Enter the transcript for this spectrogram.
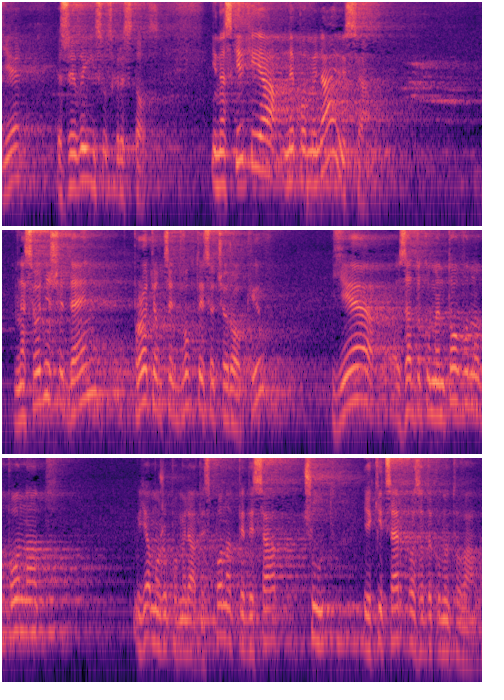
є живий Ісус Христос. І наскільки я не помиляюся, на сьогоднішній день протягом цих двох тисяч років є задокументовано понад, я можу помилятись, понад 50 чуд, які церква задокументувала.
